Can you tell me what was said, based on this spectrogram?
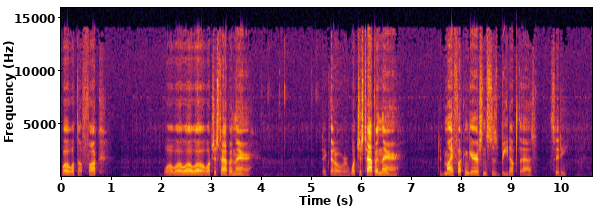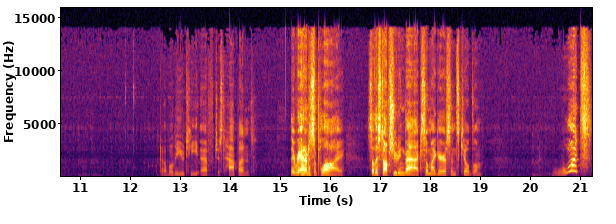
Whoa, what the fuck? Whoa, whoa, whoa, whoa. What just happened there? Take that over. What just happened there? Did my fucking garrisons just beat up that city? WTF just happened. They ran out of supply! So they stopped shooting back, so my garrisons killed them. What?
